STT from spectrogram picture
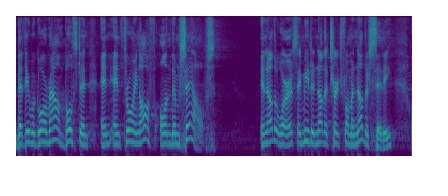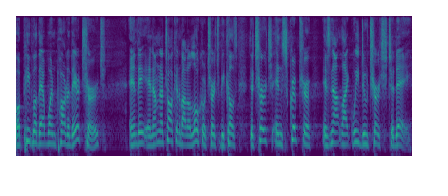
that they would go around boasting and, and throwing off on themselves. In other words, they meet another church from another city or people that weren't part of their church. And they and I'm not talking about a local church because the church in scripture is not like we do church today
